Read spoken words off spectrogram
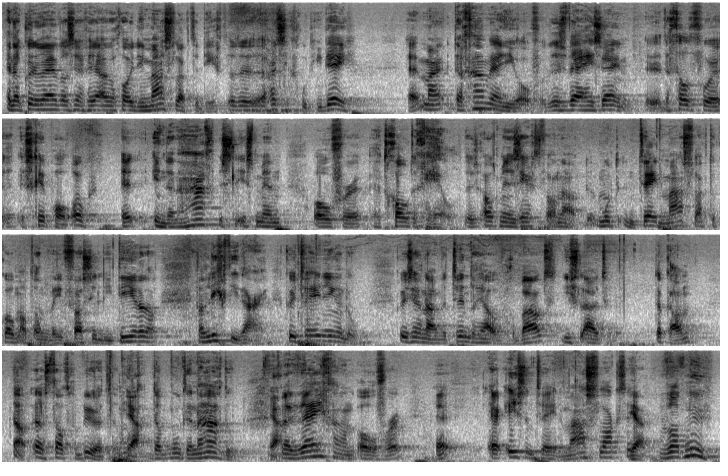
En dan kunnen wij wel zeggen, ja, we gooien die Maasvlakte dicht. Dat is een hartstikke goed idee. Maar daar gaan wij niet over. Dus wij zijn, eh, dat geldt voor Schiphol ook. Eh, In Den Haag beslist men over het grote geheel. Dus als men zegt van, nou, er moet een tweede Maasvlakte komen... althans je faciliteren, dan, dan ligt die daar. Kun je twee dingen doen. Kun je zeggen, nou, we hebben twintig jaar over gebouwd, die sluiten we. Dat kan. Nou, als dat gebeurt, dan moet, dat moet Den Haag doen. Maar wij gaan over, hè, er is een tweede Maasvlakte, wat nu?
